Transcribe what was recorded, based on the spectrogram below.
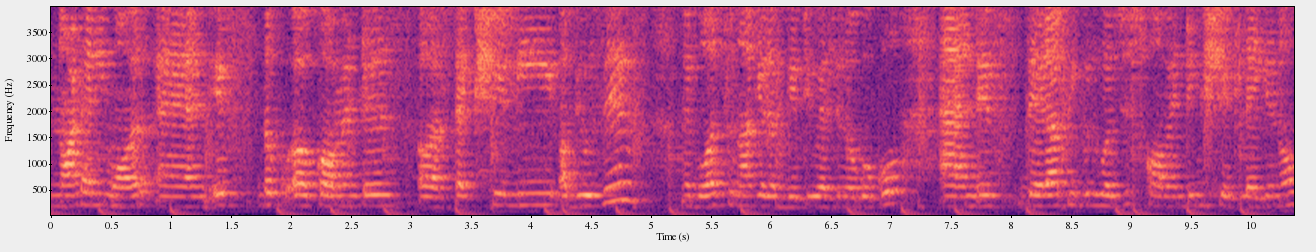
not anymore and if the uh, comment is uh, sexually abusive मैं बहुत सुना के रख देती हूँ ऐसे लोगों को। And if there are people who are just commenting shit like you know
